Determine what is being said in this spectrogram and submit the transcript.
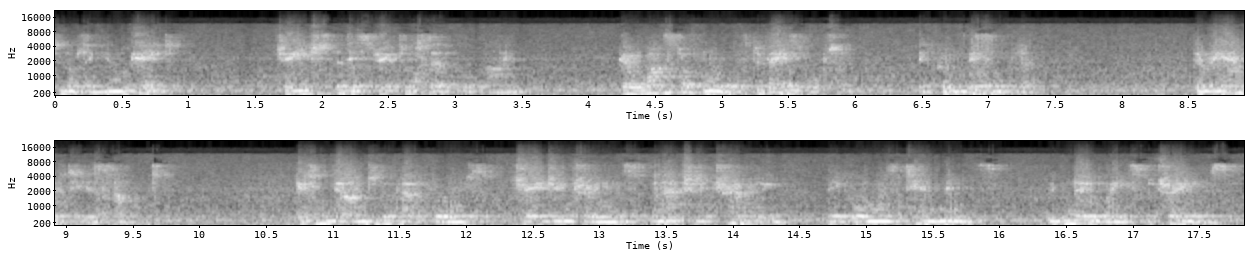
to Nottingham Gate, change to the District or Circle Line, go one stop north to Bayswater. It couldn't be simpler. The reality is silent. Getting down to the platforms, changing trains, and actually travelling take almost 10 minutes, with no waits for trains.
